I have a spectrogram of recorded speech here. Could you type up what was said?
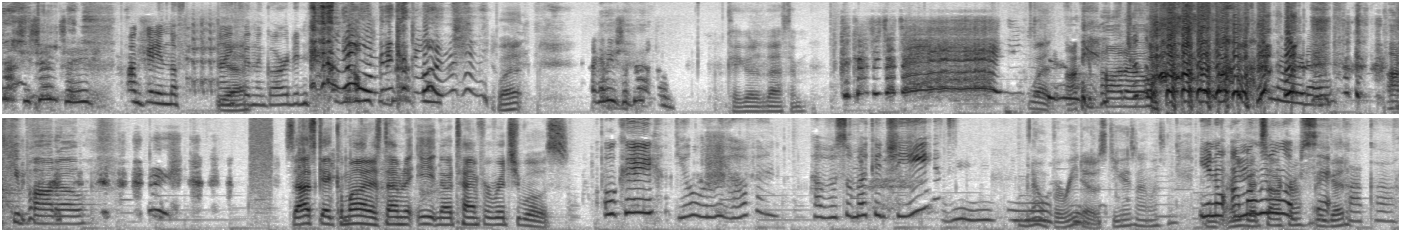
Kakashi Sensei. I'm getting the f- knife Yeah. in the garden. no, I'm gonna cook lunch. What? I gotta use the bathroom. Okay, go to the bathroom. Kakashi Sensei. What? Occupado. Naruto. Occupado. Sasuke, come on, it's time to eat. No time for rituals. Okay. Yo, what are we having? Having some mac and cheese? No burritos. Do you guys not listen? You know, Are you I'm good, a little Sakura? Upset. Kaka.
